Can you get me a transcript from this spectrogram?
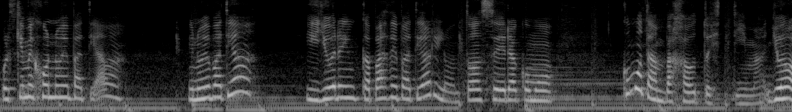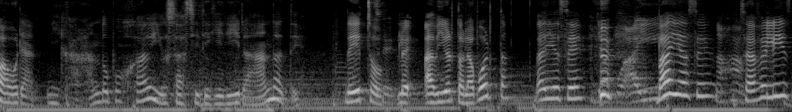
¿Por qué mejor no me pateaba? Y no me pateaba. Y yo era incapaz de patearlo. Entonces era como, ¿cómo tan baja autoestima? Yo ahora, ni cagando por Javi. O sea, si te quiere ir, ándate. De hecho, le he abierto la puerta. Váyase. Ya, pues, ahí- Váyase. Ajá. Sea feliz.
